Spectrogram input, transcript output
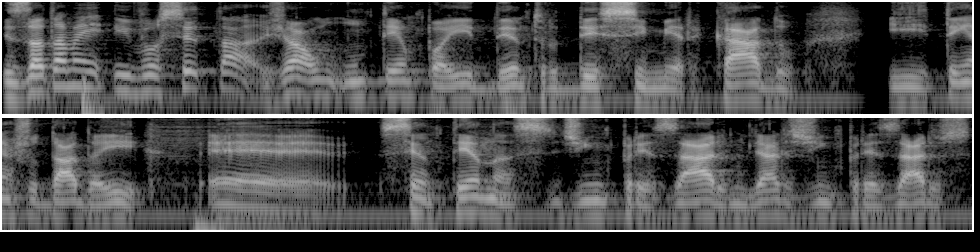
Exatamente. E você está já um, um, tempo aí dentro desse mercado e tem ajudado aí é, centenas de empresários, milhares de empresários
